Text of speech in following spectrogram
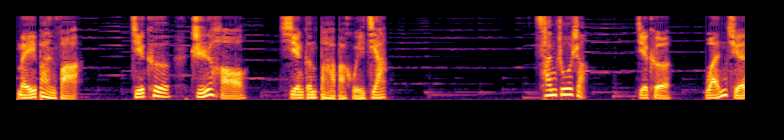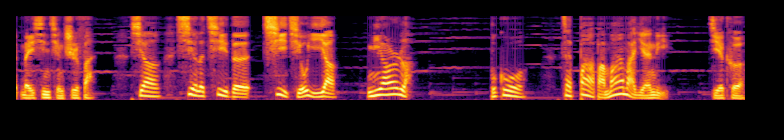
没办法。杰克只好先跟爸爸回家。餐桌上，杰克完全没心情吃饭，像泄了气的气球一样蔫了。不过，在爸爸妈妈眼里，杰克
